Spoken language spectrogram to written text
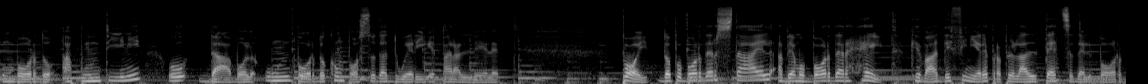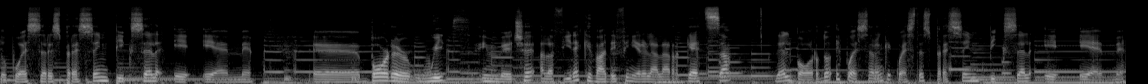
un bordo a puntini, o double, un bordo composto da due righe parallele. Poi, dopo border style, abbiamo border height, che va a definire proprio l'altezza del bordo, può essere espressa in pixel e EM. Eh, border width, invece, alla fine, che va a definire la larghezza del bordo e può essere anche questa espressa in pixel e EM.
